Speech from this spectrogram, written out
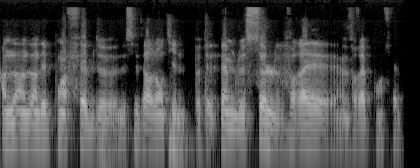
un, des points faibles de, cette Argentine, peut-être même le seul vrai, vrai point faible.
